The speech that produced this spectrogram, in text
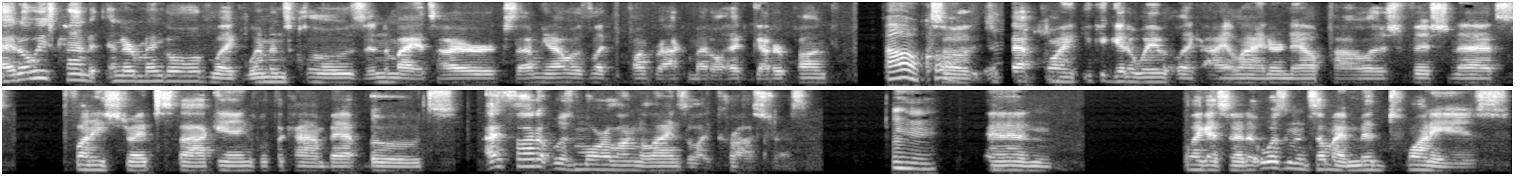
I'd always kind of intermingled like women's clothes into my attire. Because I mean, I was like the punk rock metalhead gutter punk. Oh, cool. So at that point, you could get away with like eyeliner, nail polish, fishnets, funny striped stockings with the combat boots. I thought it was more along the lines of like cross dressing. Mm-hmm. And like I said, it wasn't until my mid 20s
